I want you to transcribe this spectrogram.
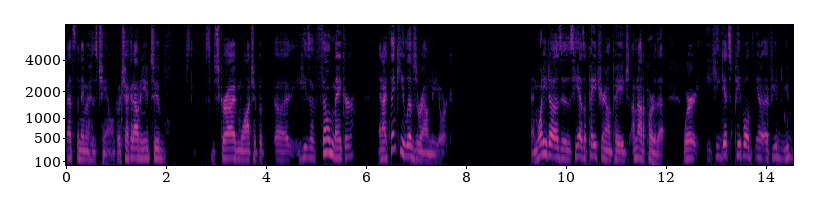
That's the name of his channel. Go check it out on YouTube. S- subscribe and watch it. But uh, he's a filmmaker, and I think he lives around New York. And what he does is he has a Patreon page. I'm not a part of that, where he gets people. You know, if you you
